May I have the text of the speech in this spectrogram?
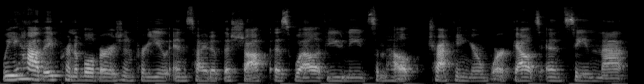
We have a printable version for you inside of the shop as well if you need some help tracking your workouts and seeing that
